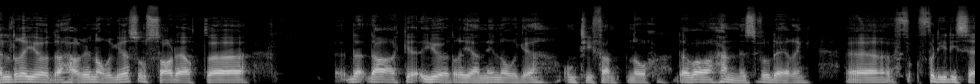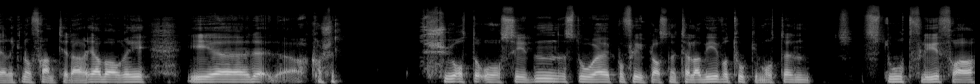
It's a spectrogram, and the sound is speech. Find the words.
eldre jøde her i Norge som sa det at det, det er ikke jøder igjen i Norge om 10-15 år. Det var hennes vurdering. Eh, fordi de ser ikke noe fremtid der. Jeg var i, i det, kanskje sju-åtte år siden sto jeg på flyplassen i Tel Aviv og tok imot en stort fly fra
